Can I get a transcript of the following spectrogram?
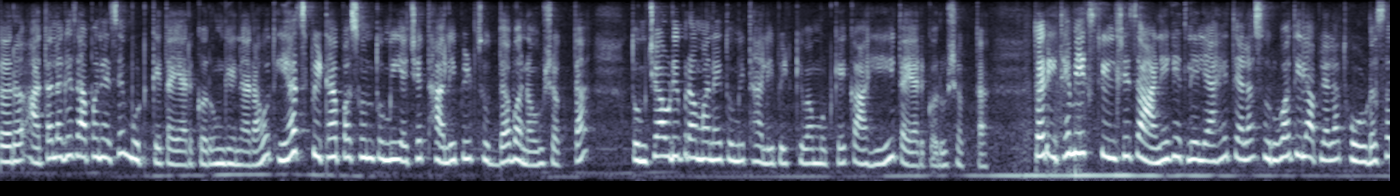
तर आता लगेच आपण याचे मुटके तयार करून घेणार आहोत. ह्याच पिठापासून तुम्ही याचे थालीपीठसुद्धा बनवू शकता. तुमच्या आवडीप्रमाणे तुम्ही थालीपीठ किंवा मुटके काहीही तयार करू शकता. तर इथे मी एक स्टीलची चाळणी घेतलेली आहे. त्याला सुरुवातीला आपल्याला थोडंसं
